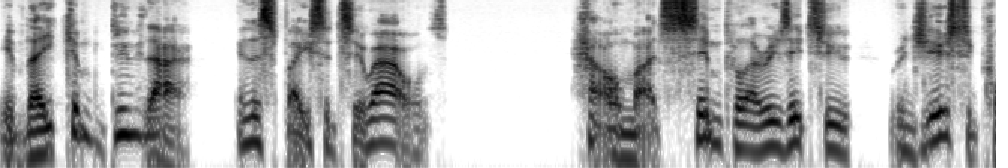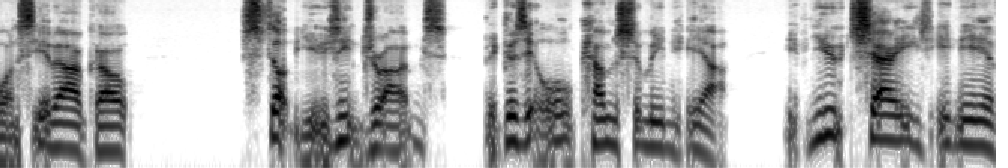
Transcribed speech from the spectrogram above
If they can do that in the space of two hours, how much simpler is it to reduce the quantity of alcohol, stop using drugs, because it all comes from in here. If you change in here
